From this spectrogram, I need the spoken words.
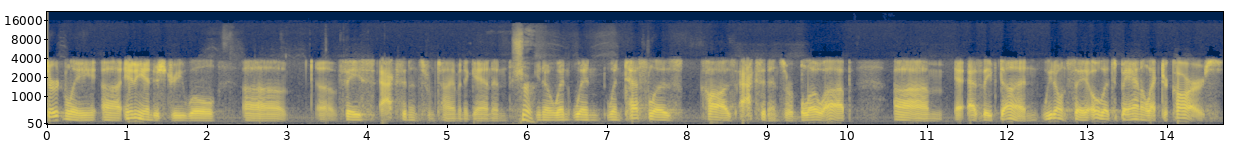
Certainly, uh, any industry will. Uh, uh, face accidents from time and again, and sure. you know when when when Teslas cause accidents or blow up, um, as they've done, we don't say, "Oh, let's ban electric cars."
